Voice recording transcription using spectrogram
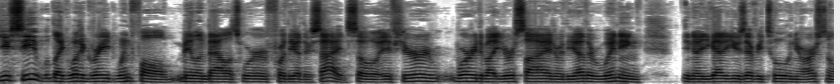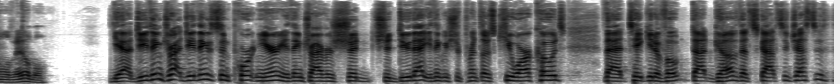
you see like what a great windfall mail-in ballots were for the other side. So if you're worried about your side or the other winning, you know you got to use every tool in your arsenal available. Yeah. Do you think do you think it's important here? You think drivers should should do that? You think we should print those QR codes that take you to vote.gov that Scott suggested?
